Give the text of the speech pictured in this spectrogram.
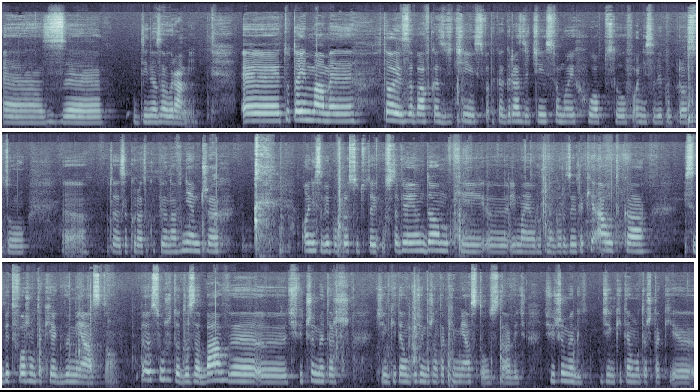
e, z dinozaurami. E, tutaj mamy, to jest zabawka z dzieciństwa, taka gra z dzieciństwa moich chłopców. Oni sobie po prostu, e, to jest akurat kupiona w Niemczech. Oni sobie po prostu tutaj ustawiają domki y, i mają różnego rodzaju takie autka i sobie tworzą takie jakby miasto. Y, Służy to do zabawy, y, ćwiczymy też, dzięki temu później można takie miasto ustawić. Ćwiczymy dzięki temu też takie y,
